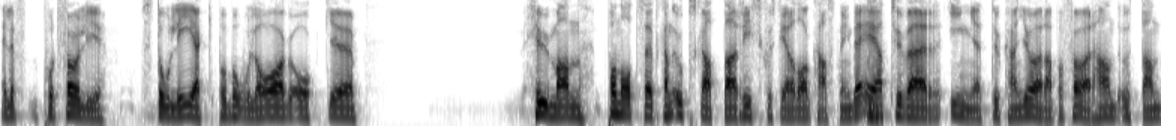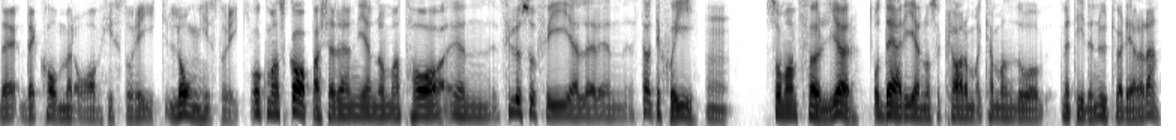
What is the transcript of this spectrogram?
eller portföljstorlek på bolag och eh, hur man på något sätt kan uppskatta riskjusterad avkastning. Det är Mm. tyvärr inget du kan göra på förhand utan det, det kommer av historik, lång historik. Och man skapar sig den genom att ha en filosofi eller en strategi Mm. som man följer och därigenom så klarar man, kan man då med tiden utvärdera den.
